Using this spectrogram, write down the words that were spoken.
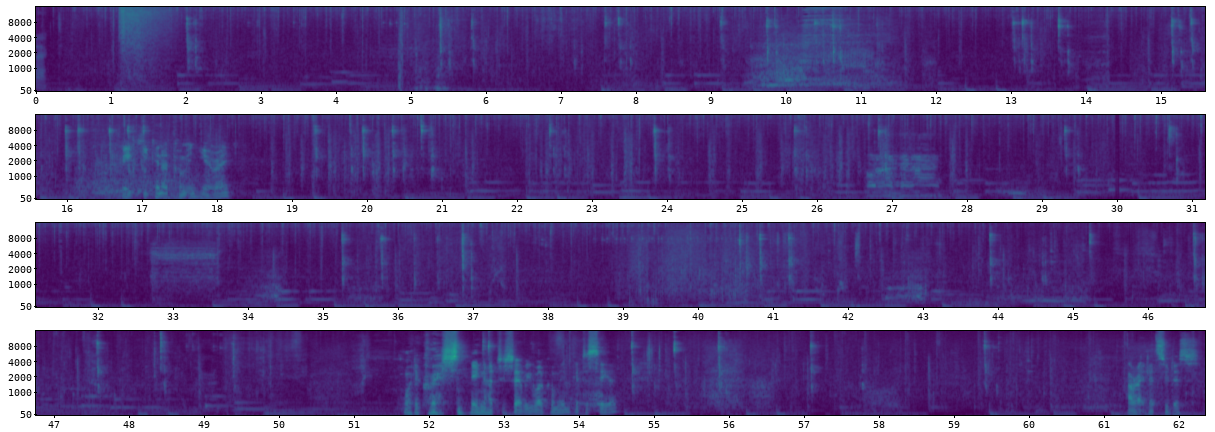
effect. Wait, he cannot come in here, right? What a question. Hey, not too shabby. Welcome in. Good to see you. Alright, let's do this.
